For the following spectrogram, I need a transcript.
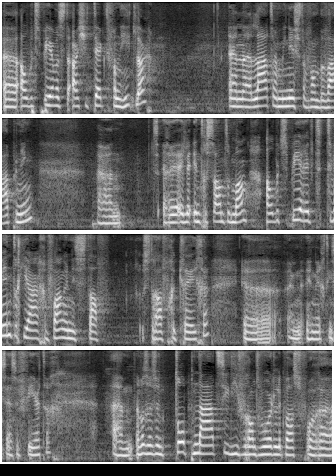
Uh, Albert Speer was de architect van Hitler en uh, later minister van Bewapening. Is een hele interessante man. Albert Speer heeft 20 jaar gevangenisstraf straf gekregen in, in 1946. Um, dat was dus een topnatie die verantwoordelijk was voor, uh,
